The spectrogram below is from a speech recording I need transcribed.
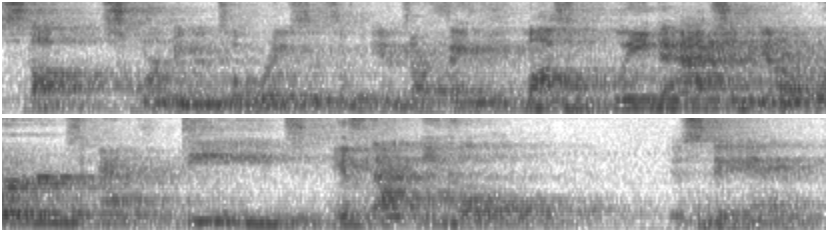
stop squirming until racism ends. Our faith must lead to action in our words and deeds if that evil is to end.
